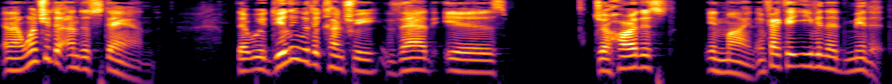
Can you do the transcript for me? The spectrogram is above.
And I want you to understand that we're dealing with a country that is jihadist in mind. In fact, they even admit it.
